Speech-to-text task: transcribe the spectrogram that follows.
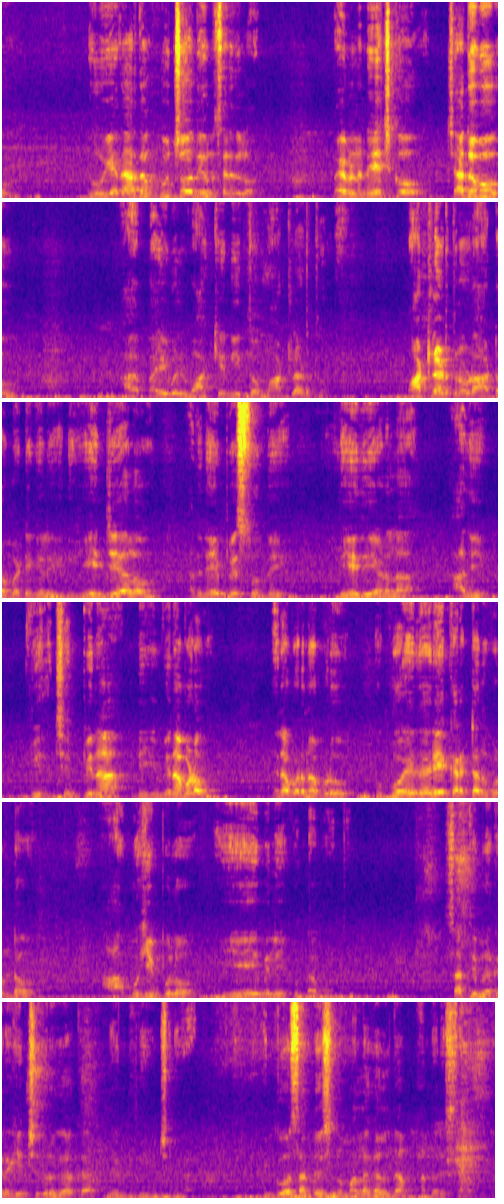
నువ్వు యథార్థం కూర్చో దేవుని సన్నిధిలో. బైబిల్ని నేర్చుకో చదువు. ఆ బైబిల్ వాక్యం నీతో మాట్లాడుతుంది. మాట్లాడుతున్నప్పుడు ఆటోమేటిక్గా నువ్వు ఏం చేయాలో అది నేర్పిస్తుంది. లేది ఎడల అది చెప్పినా నీకు వినబడవు. వినపడినప్పుడు నువ్వు పోయేదారే కరెక్ట్ అనుకుంటావు. ఆ ముగింపులో ఏమీ లేకుండా పోతుంది. సత్యమును గ్రహించుదురుగాక నేను దీవించుదురుగాక. ఇంకో సందేశం సందేశంలో అందరిస్తాను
